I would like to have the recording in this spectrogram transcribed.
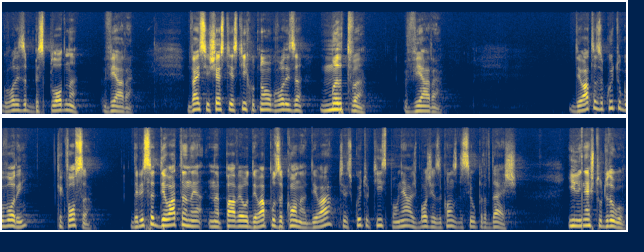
Говори за безплодна вяра. 26 стих отново говори за мъртва вяра. Делата, за които говори, какво са? Дали са делата на, на Павел, дела по закона, дела, чрез които ти изпълняваш Божия закон, за да се оправдаеш? Или нещо друго?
